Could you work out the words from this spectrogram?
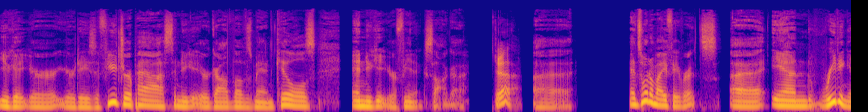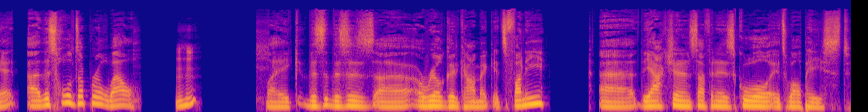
you get your your Days of Future Past, and you get your God Loves Man Kills, and you get your Phoenix Saga. yeah, Uh, it's one of my favorites. Uh, and reading it, uh, this holds up real well. Mhm. Like this this is uh, a real good comic. It's funny. Uh, the action and stuff in it is cool. It's well paced.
